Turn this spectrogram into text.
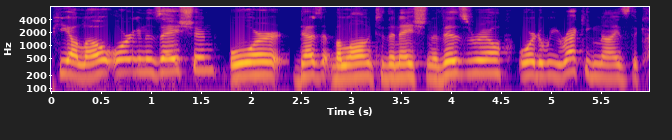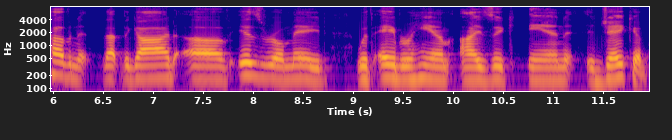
PLO organization or does it belong to the nation of Israel or do we recognize the covenant that the God of Israel made with Abraham, Isaac, and Jacob.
